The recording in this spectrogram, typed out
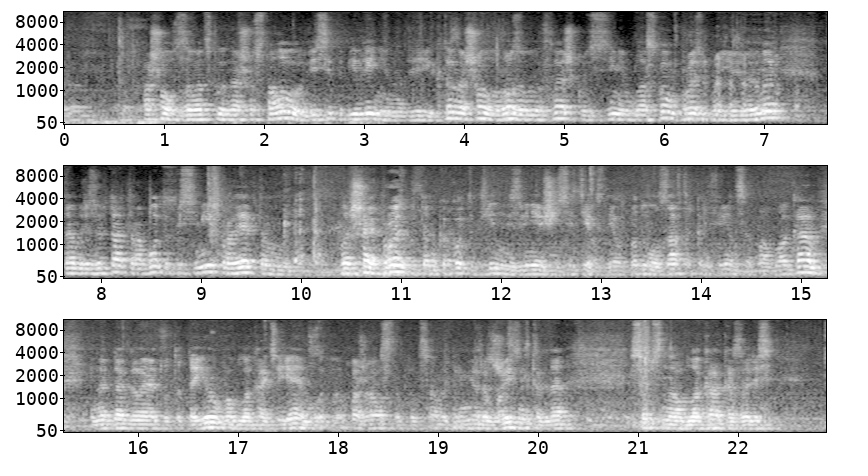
пошел в заводскую нашу столовую, висит объявление на двери. Кто нашел розовую флешку с синим глазком, просьба ее вернуть. Там результат работы по семи проектам, большая просьба, там какой-то длинный извиняющийся текст. Я вот подумал, завтра конференция по облакам, иногда говорят, вот отдаем в облака, теряем. Вот, ну, пожалуйста, тот самый пример из жизни, когда, собственно, облака оказались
